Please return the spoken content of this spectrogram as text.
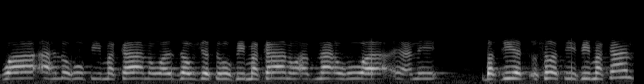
وأهله في مكان وزوجته في مكان وابنائه ويعني بقية أسرته في مكان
